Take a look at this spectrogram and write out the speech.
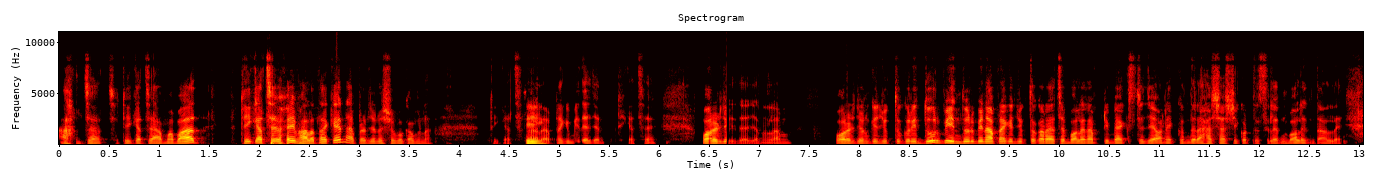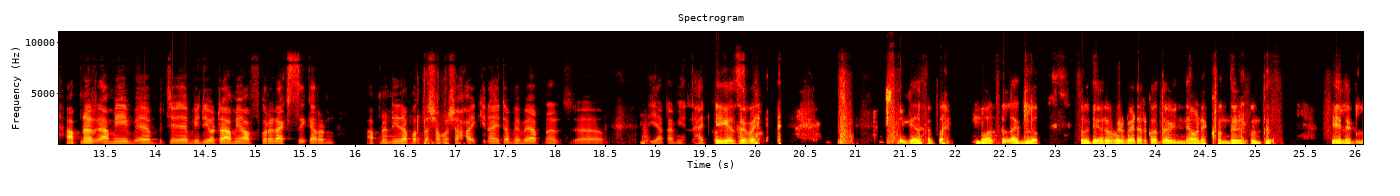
আচ্ছা, আচ্ছা। ঠিক আছে আমাবাদ। ঠিক আছে ভাই ভালো থাকেন। আপনার জন্য শুভকামনা। ঠিক আছে। তাহলে আপনাকে বিদায় জানাই। ঠিক আছে। পরের বিদায় জানালাম। পরের জনকে যুক্ত করি দূরবীন। দূরবীন আপনাকে যুক্ত করা আছে বলেন আপনি ব্যাক স্টেজে অনেকক্ষণ ধরে হাসাহাসি করতেছিলেন। বলেন তাহলে। আপনার আমি যে ভিডিওটা আমি অফ করে রাখছি। কারণ আপনার নিরাপত্তা সমস্যা হয় কিনা এটা ভেবে আপনার ইয়াটা আমি হাইড করে ঠিক আছে ভাই। ঠিক আছে মজা লাগল। সৌদি আরবের বেটার কথা ইন্না অনেকক্ষণ ধরে শুনতে সেই লাগল।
